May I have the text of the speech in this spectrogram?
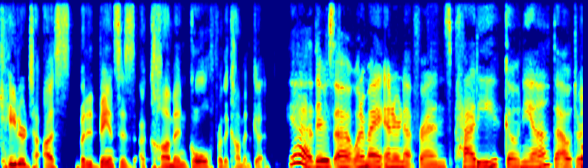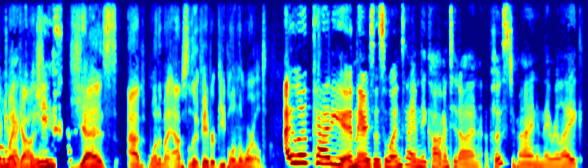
catered to us, but advances a common goal for the common good. Yeah, there's uh, one of my internet friends, Pattie Gonia, the outdoor oh drag queen. yes, ab- one of my absolute favorite people in the world. I love Pattie. And there's this one time they commented on a post of mine, and they were like,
